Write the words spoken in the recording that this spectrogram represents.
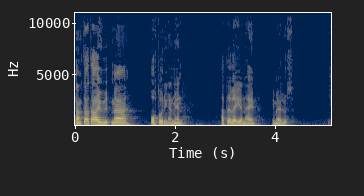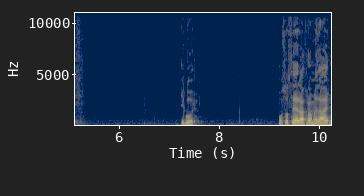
Tenk deg at jeg er ute med åtteåringen min etter veien hjem i Melhus i går. Og så ser jeg framme der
